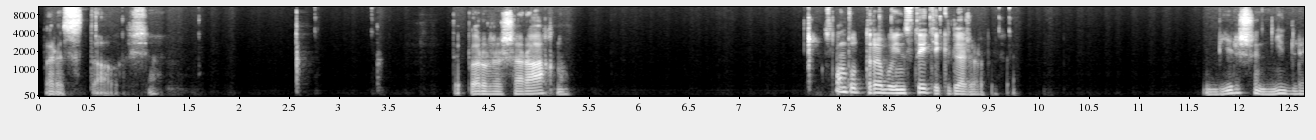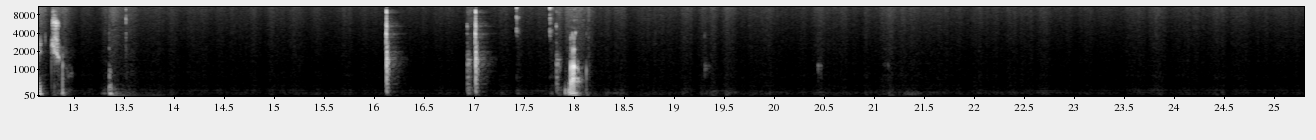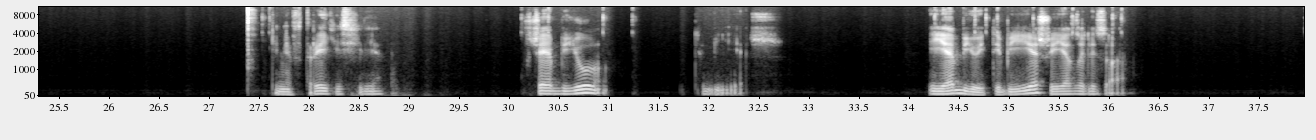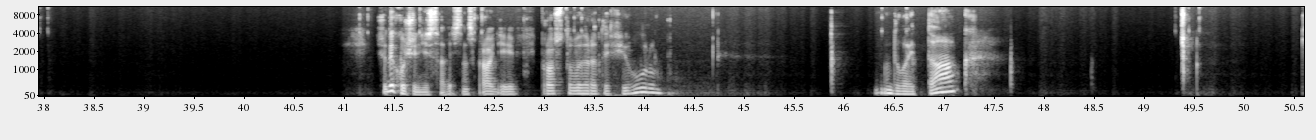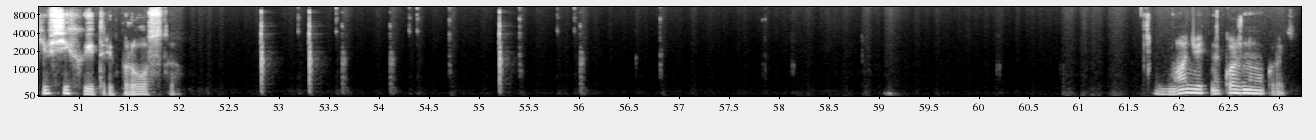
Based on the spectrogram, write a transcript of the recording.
Переставився. Тепер уже шарахну. Слон тут треба інсти тільки для жертви. Більше ні для чого. Бак. Кінь в три якийсь хід є. Ще я б'ю, ти б'єш. І я б'ю, і ти б'єш, і я залізаю. Сюди хочу дістатись, насправді, просто виграти фігуру. Ну, давай так. Які всі хитрі просто. Обманюють на кожному кроці.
